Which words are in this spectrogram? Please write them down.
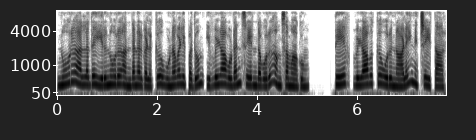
நூறு அல்லது இருநூறு அந்தணர்களுக்கு உணவளிப்பதும் இவ்விழாவுடன் சேர்ந்த ஒரு அம்சமாகும். தேவ் விழாவுக்கு ஒரு நாளை நிச்சயித்தார்.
